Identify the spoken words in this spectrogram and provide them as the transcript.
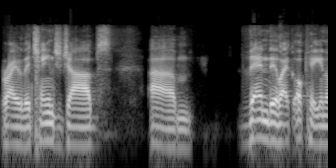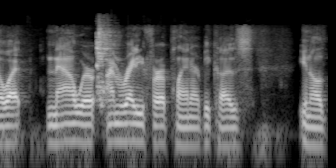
right? Or they change jobs, um, then they're like, okay, you know what? Now we're, I'm ready for a planner because, you know,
